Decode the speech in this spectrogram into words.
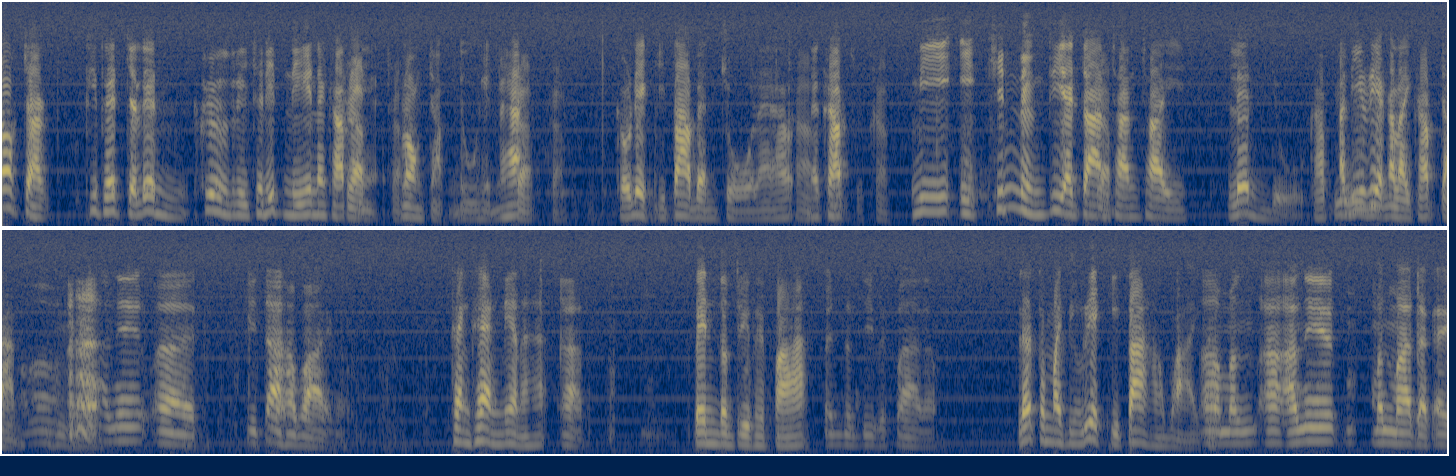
นอกจากพี่เพชรจะเล่นเครื่องดนตรีชนิดนี้นะครับครับเนี่ยครับลองจับดูเห็นไหมครัฮะบครับ เขาเรียกกีตาร์แบนโจแล้วนะครับครับมีอีกชิ้นหนึ่งที่อาจารย์ครับชานชัยเล่นอยู่ครับ อันนี้อืมเรียกอะไรครับอาจารย์อันนี้เอ่อกีตาร์ฮาวายครับแท่งๆเนี่ยนะฮะครับเเป็นดนตรีไฟฟ้า เป็นดนตรีไฟฟ้าครับ แล้วทำไมถึงเรียกกีตาร์ฮาวายคอ่ารับมันอ่าอันนี้มันมาจากไอ้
